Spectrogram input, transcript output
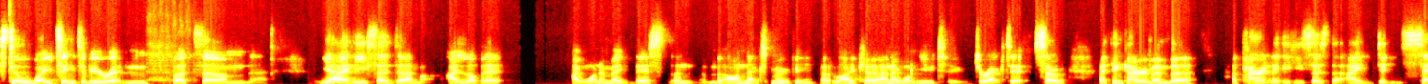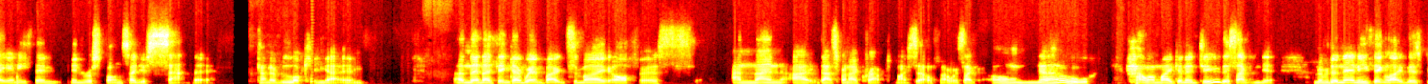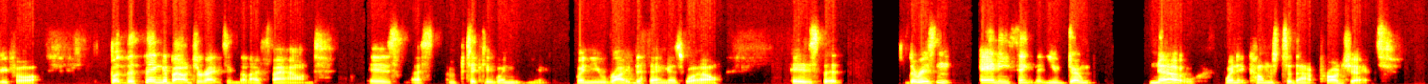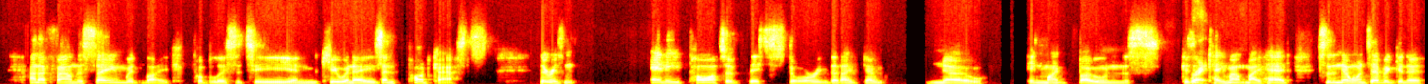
still waiting to be written. But um, yeah, he said, um, I love it. I want to make this and our next movie at Laika, and I want you to direct it. So I think I remember. Apparently, he says that I didn't say anything in response. I just sat there, kind of looking at him. And then I think I went back to my office, and then I that's when I crapped myself. I was like, "Oh no, how am I going to do this? I've, I've never done anything like this before." But the thing about directing that I found is, particularly when when you write the thing as well is that there isn't anything that you don't know when it comes to that project. And I found the same with like publicity and Q and A's and podcasts. There isn't any part of this story that I don't know in my bones because right. it came out my head. So no one's ever going to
